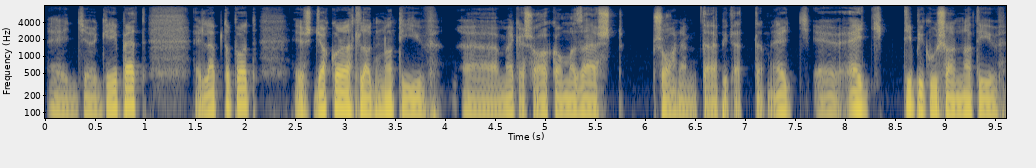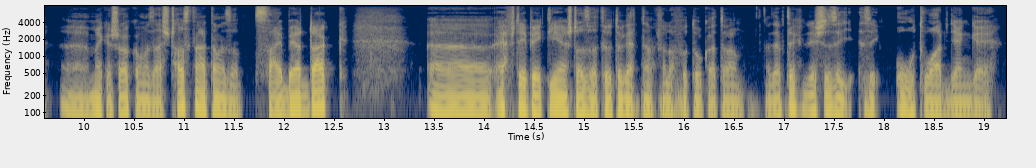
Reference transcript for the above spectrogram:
egy gépet, egy laptopot, és gyakorlatilag natív mekes alkalmazást soha nem telepítettem. Egy, egy tipikusan natív mekes alkalmazást használtam, ez a CyberDuck, FTP klienst, azzal töltögettem fel a fotókat az FTP, és ez egy, ez egy ótvar gyenge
